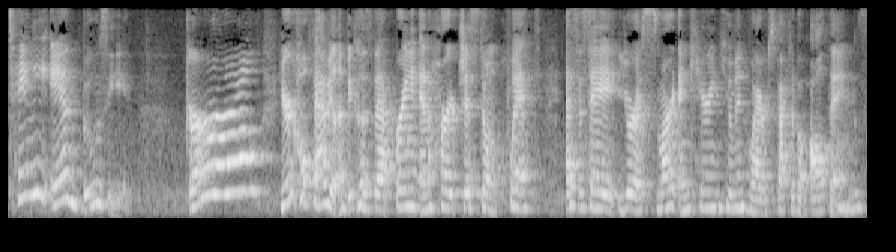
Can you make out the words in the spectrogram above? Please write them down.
tangy and boozy. Girl, you're cofabulant because that brain and heart just don't quit. As to say, you're a smart and caring human who I respect above all things.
